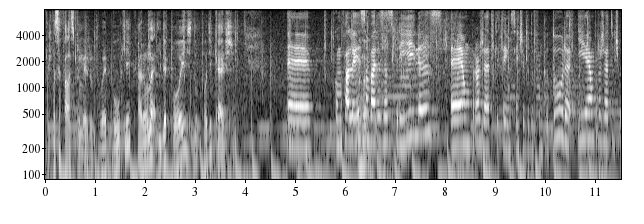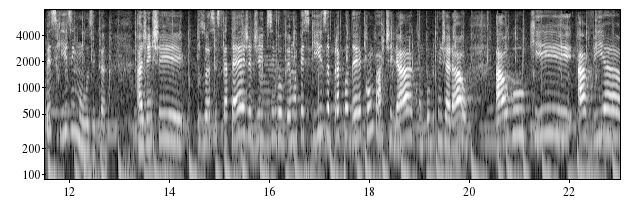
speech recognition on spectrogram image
Que você falasse primeiro do e-book, Caruna, e depois do podcast. É, como falei, uhum. são várias as trilhas. É um projeto que tem incentivo do Funcultura e é um projeto de pesquisa em música. A gente usou essa estratégia de desenvolver uma pesquisa para poder compartilhar com o público em geral algo que havia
